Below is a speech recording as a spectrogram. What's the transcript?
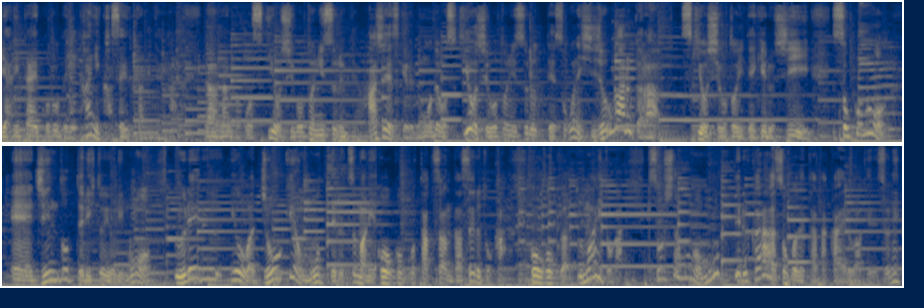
やりたいことでいかに稼ぐかみたいな。だからなんかこう好きを仕事にするみたいな話ですけれども、でも好きを仕事にするってそこに市場があるから好きを仕事にできるし、そこの、えー、陣取ってる人よりも、売れる、要は条件を持ってる、つまり広告をたくさん出せるとか、広告がうまいとか、そうしたものを持ってるからそこで戦えるわけですよね。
